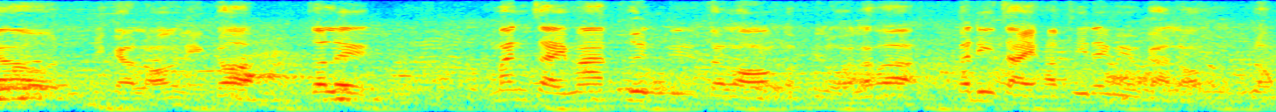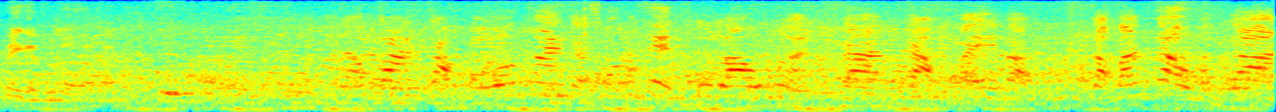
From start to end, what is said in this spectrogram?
ก้าวในการร้องเนี่ยก็ก็เลยมั่นใจมากขึ้นที่จะร้องกับพี่โรสแล้วก็ก็ดีใจครับที่ได้มีโอกาสร้องร้องเพลงกับพี่โรสครับ แล้วการกลับไปร่วมงานกับช่องเจ็ดคือเราเหมือนการกลับไปแบบกลับบ้านเก่าเหมือนกัน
